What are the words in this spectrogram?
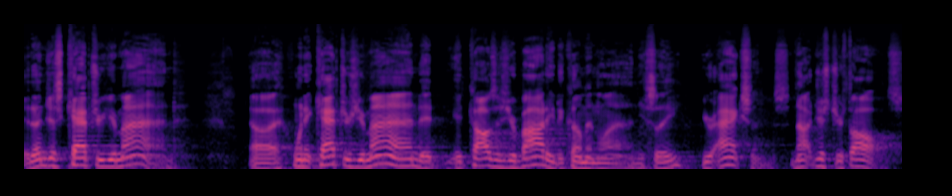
it doesn't just capture your mind. Uh, when it captures your mind, it, it causes your body to come in line, you see, your actions, not just your thoughts.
